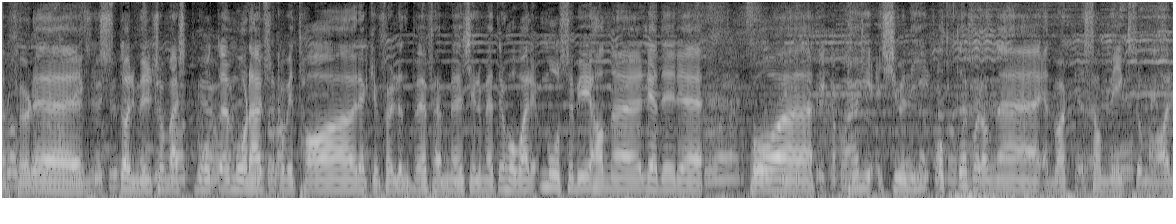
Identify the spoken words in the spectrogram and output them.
eh, Før det stormer som verst mot eh, mål her, så skal vi ta rekkefølgen på 5 km. Håvard Moseby han eh, leder på eh, 10.29,8 foran Edvard Sandvik, som har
